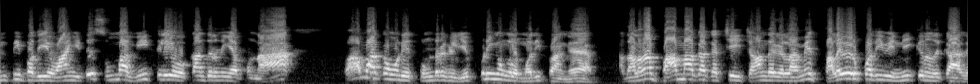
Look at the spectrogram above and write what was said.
எம்பி பதவியை வாங்கிட்டு சும்மா வீட்டிலேயே உட்காந்துருந்தீங்க அப்படின்னா பாமகவுடைய தொண்டர்கள் எப்படிங்க உங்களை மதிப்பாங்க? அதனாலதான் பாமக கட்சியை சார்ந்தவர்கள் எல்லாமே தலைவர் பதவியை நீக்கிறதுக்காக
